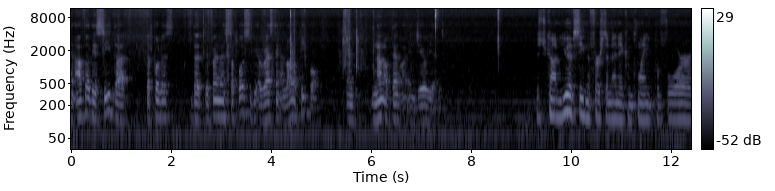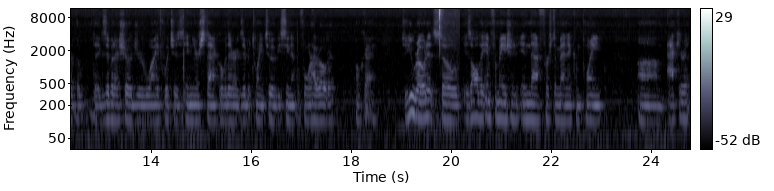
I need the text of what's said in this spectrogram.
And after they see that, the police, the defendant is supposed to be arresting a lot of people, and none of them are in jail yet. Mr. Khan, you have seen the First Amendment complaint before the, the exhibit I showed your wife, which is in your stack over there, Exhibit twenty-two. Have you seen that before? I wrote it, Okay. So you wrote it, so is all the information in that First Amendment complaint, um, accurate?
